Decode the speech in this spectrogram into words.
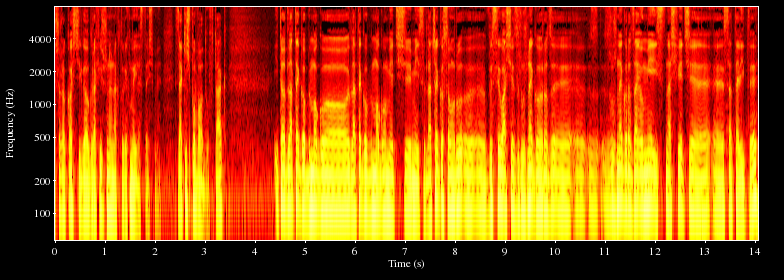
szerokości geograficzne, na których my jesteśmy. Z jakichś powodów, tak? I to dlatego by mogło, dlatego by mogło mieć miejsce. Dlaczego są, e, wysyła się z różnego, e, z różnego rodzaju miejsc na świecie e, satelity?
